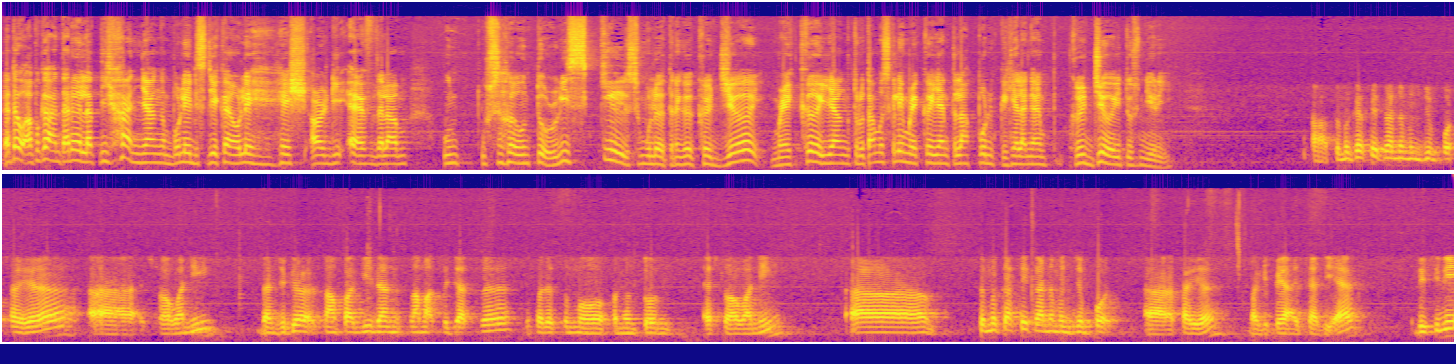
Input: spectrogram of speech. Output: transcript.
Datuk, apakah antara latihan yang boleh disediakan oleh HRDF dalam usaha untuk reskill semula tenaga kerja mereka yang terutama sekali mereka yang telah pun kehilangan kerja itu sendiri? Uh, terima kasih kerana menjemput saya, uh, Esrawani dan juga selamat pagi dan selamat sejahtera kepada semua penonton Esrawani. Uh, terima kasih kerana menjemput uh, saya bagi pihak HRDF di sini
